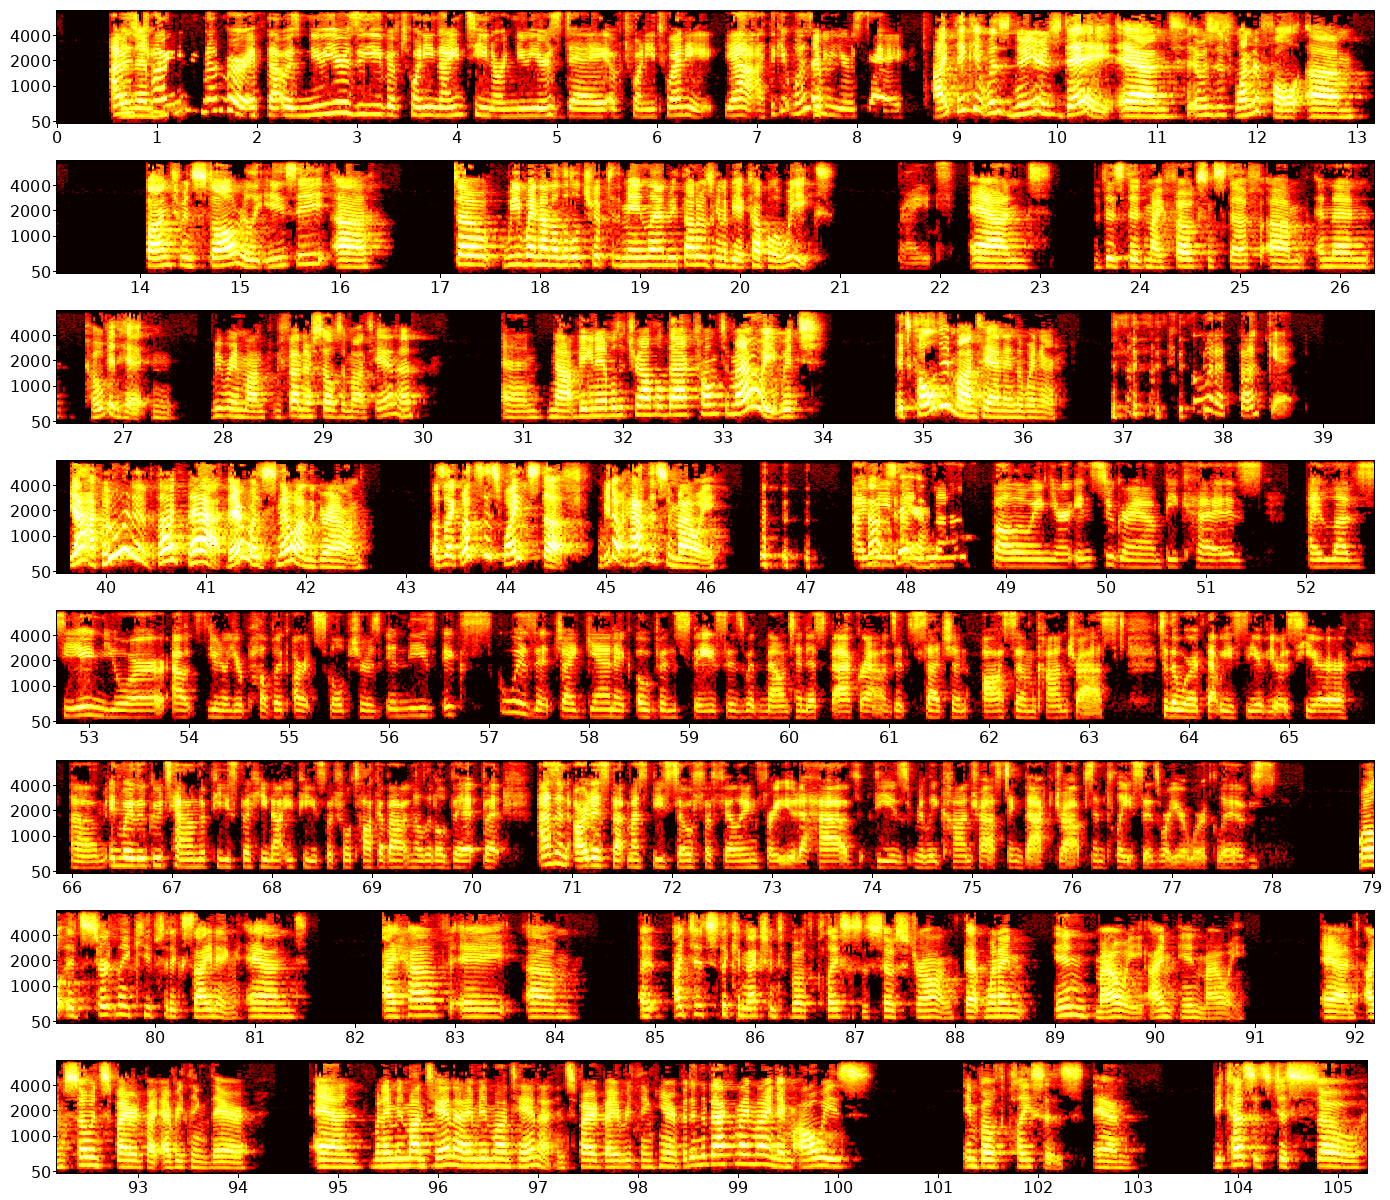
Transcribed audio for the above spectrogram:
I was trying to remember if that was New Year's Eve of 2019 or New Year's Day of 2020. Yeah, I think it was it, New Year's Day. I think it was New Year's Day, and it was just wonderful. Um, fun to install, really easy. Uh, so we went on a little trip to the mainland. We thought it was going to be a couple of weeks. Right. And visited my folks and stuff. Um, and then COVID hit, and we were in Mon- we found ourselves in Montana, and not being able to travel back home to Maui, which it's cold in Montana in the winter. who would have thunk it? Yeah, who would have thunk that? There was snow on the ground. I was like, what's this white stuff? We don't have this in Maui. I mean, sand. I love following your Instagram because I love seeing your out, you know, your public art sculptures in these exquisite, gigantic open spaces with mountainous backgrounds. It's such an awesome contrast to the work that we see of yours here um, in Wailuku Town, the piece, the Hina'i piece, which we'll talk about in a little bit. But as an artist, that must be so fulfilling for you to have these really contrasting backdrops in places where your work lives. Well, it certainly keeps it exciting. And I have a, um, a, I just the connection to both places is so strong that when I'm in Maui, I'm in Maui, and I'm so inspired by everything there. And when I'm in Montana, I'm in Montana, inspired by everything here. But in the back of my mind, I'm always in both places, and because it's just so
